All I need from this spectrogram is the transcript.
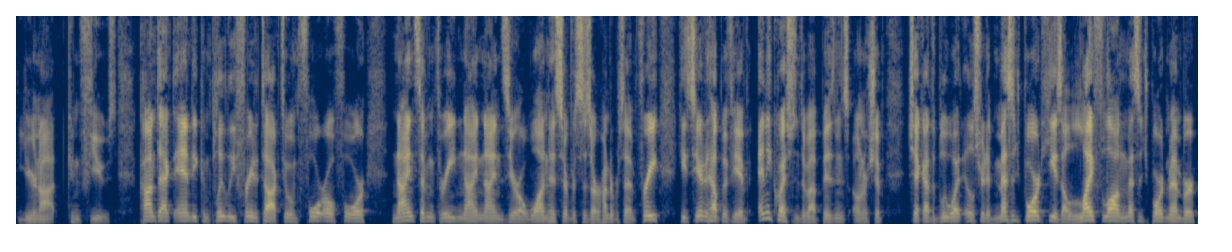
you're not confused. Contact Andy completely free to talk to him 404 973 9901. His services are 100% free. He's here to help if you have any questions about business ownership. Check out the Blue White Illustrated message board. He is a lifelong message board member.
